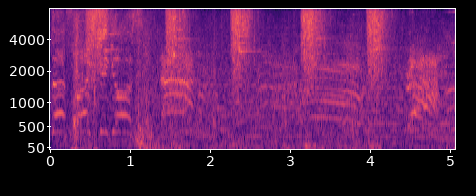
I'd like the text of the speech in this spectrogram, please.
They're flanking us! Ah! Ah!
